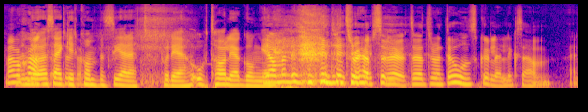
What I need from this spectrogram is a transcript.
Men, Men du har säkert kompenserat på det otaliga gånger. Ja men det, det tror jag absolut. Jag tror inte hon skulle liksom eh,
